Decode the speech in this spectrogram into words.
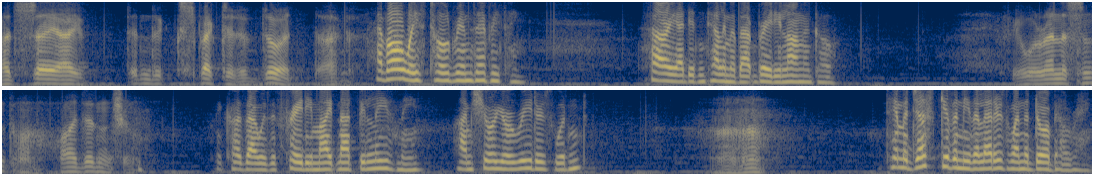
let's say I didn't expect her to do it, Doc. I've always told Rims everything. Sorry I didn't tell him about Brady long ago. If you were innocent, well, why didn't you? Because I was afraid he might not believe me. I'm sure your readers wouldn't. Uh huh. Tim had just given me the letters when the doorbell rang.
